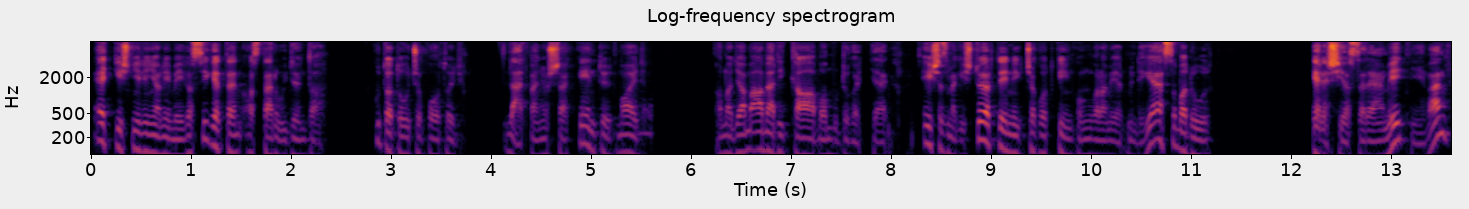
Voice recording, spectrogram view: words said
egy kis nyilinyali még a szigeten, aztán úgy dönt a kutatócsoport, hogy látványosságként őt majd a nagy Amerikába mutogatják. És ez meg is történik, csak ott King Kong valamiért mindig elszabadul, keresi a szerelmét nyilván.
